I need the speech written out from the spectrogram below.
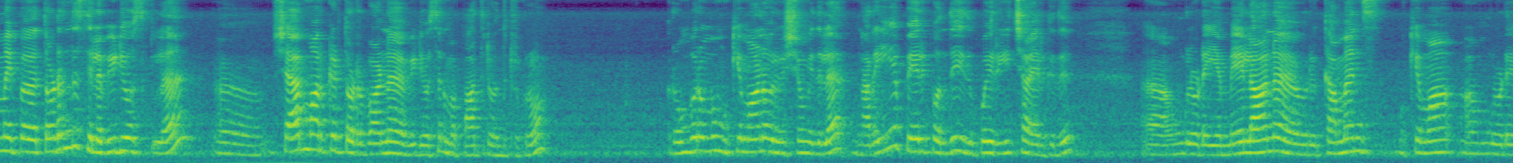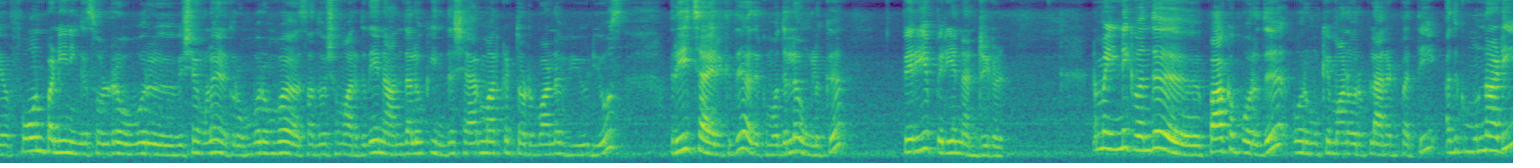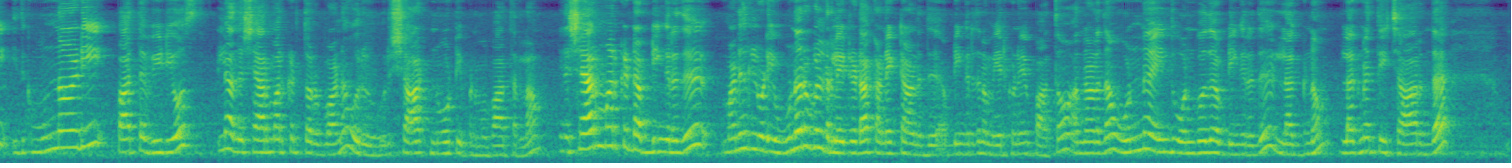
நம்ம இப்போ தொடர்ந்து சில வீடியோஸில் ஷேர் மார்க்கெட் தொடர்பான வீடியோஸை நம்ம பார்த்துட்டு வந்துட்டுருக்குறோம். ரொம்ப ரொம்ப முக்கியமான ஒரு விஷயம் இதில். நிறைய பேருக்கு வந்து இது போய் ரீச் ஆகிருக்குது உங்களுடைய மேலான ஒரு கமெண்ட்ஸ் முக்கியமாக உங்களுடைய ஃபோன் பண்ணி நீங்கள் சொல்கிற ஒவ்வொரு விஷயங்களும் எனக்கு ரொம்ப ரொம்ப சந்தோஷமாக இருக்குது. ஏன்னா அந்த அளவுக்கு இந்த ஷேர் மார்க்கெட் தொடர்பான வீடியோஸ் ரீச் ஆகிருக்குது அதுக்கு முதல்ல உங்களுக்கு பெரிய பெரிய நன்றிகள். நம்ம இன்னைக்கு வந்து பார்க்க போகிறது ஒரு முக்கியமான ஒரு பிளானட் பற்றி அதுக்கு முன்னாடி இதுக்கு முன்னாடி பார்த்த வீடியோஸ் இல்லை அந்த ஷேர் மார்க்கெட் தொடர்பான ஒரு ஒரு ஷார்ட் நோட் இப்போ நம்ம பார்த்துடலாம். இந்த ஷேர் மார்க்கெட் அப்படிங்கிறது மனிதர்களுடைய உணர்வுகள் ரிலேட்டடாக கனெக்ட் ஆனது அப்படிங்கிறது நம்ம ஏற்கனவே பார்த்தோம். அதனால தான் ஒன்று ஐந்து ஒன்பது அப்படிங்கிறது லக்னம் லக்னத்தை சார்ந்த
